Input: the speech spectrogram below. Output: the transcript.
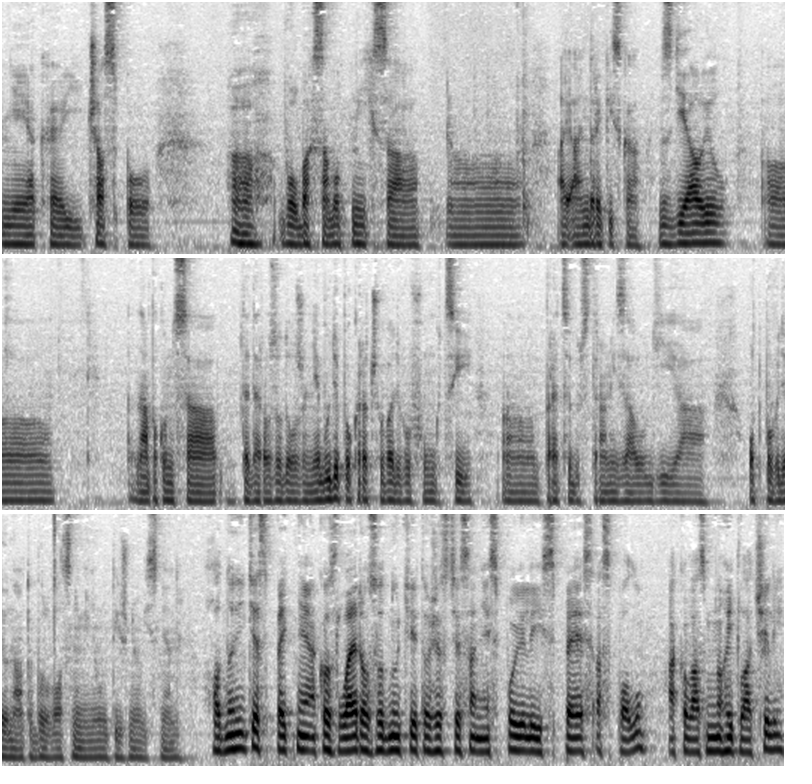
nejaký čas po voľbách samotných sa aj Andrej Kiska vzdialil. Napokon sa teda rozhodol, že nebude pokračovať vo funkcii predsedu strany za ľudí a odpovedou na to bol vlastne minulý týždňový snem. Hodnotíte spätne ako zlé rozhodnutie to, že ste sa nespojili s PS a spolu? Ako vás mnohí tlačili?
